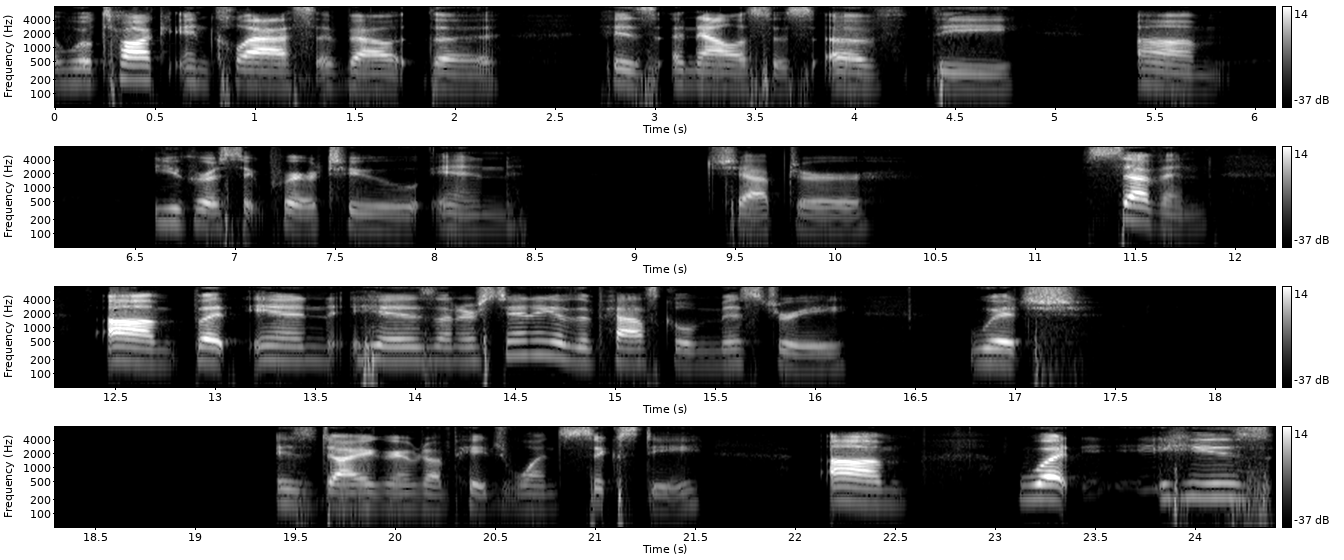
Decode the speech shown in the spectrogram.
we'll talk in class about the his analysis of the um, Eucharistic prayer two in chapter 7. Um, but in his understanding of the Paschal mystery, which is diagrammed on page 160, um, what he's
